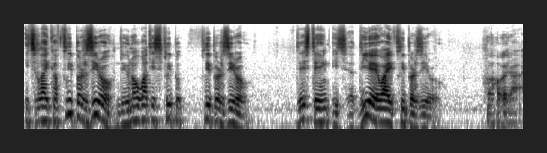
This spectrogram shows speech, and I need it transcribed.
It's like a flipper zero. Do you know what is flipper flipper zero? This thing is a DIY flipper zero. Alright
